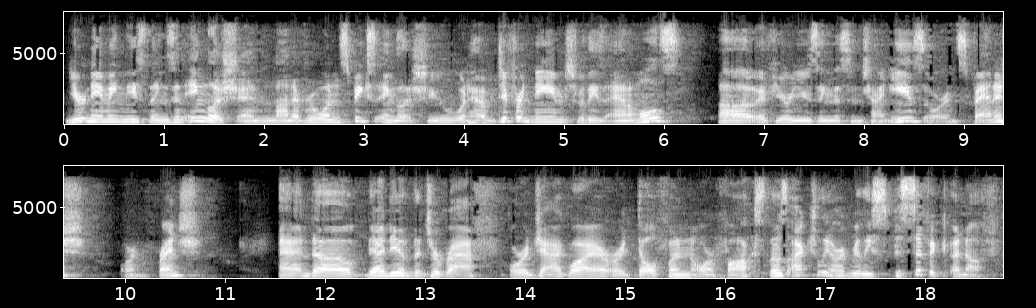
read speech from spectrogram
you're naming these things in English, and not everyone speaks English. You would have different names for these animals uh, if you're using this in Chinese or in Spanish or in French. And uh, the idea of the giraffe or a jaguar or a dolphin or a fox, those actually aren't really specific enough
